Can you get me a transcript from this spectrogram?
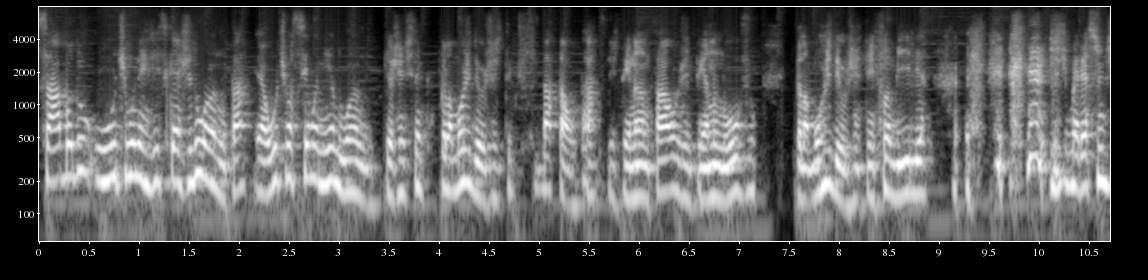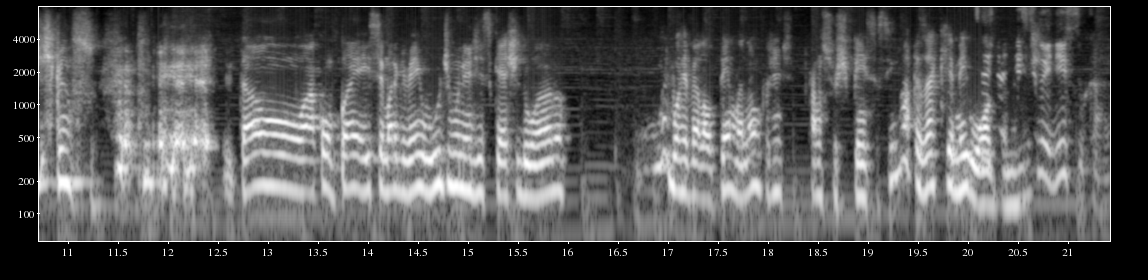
sábado, o último Nerdice Cast do ano, tá? É a última semaninha do ano. Que a gente tem, pelo amor de Deus, a gente tem Natal, tá? A gente tem Natal, a gente tem Ano Novo. Pelo amor de Deus, a gente tem família. a gente merece um descanso. então, acompanha aí semana que vem o último Nerdice Cast do ano. Não vou revelar o tema, não, pra gente ficar no suspense assim, apesar que é meio Você óbvio. Você né? disse no início, cara.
